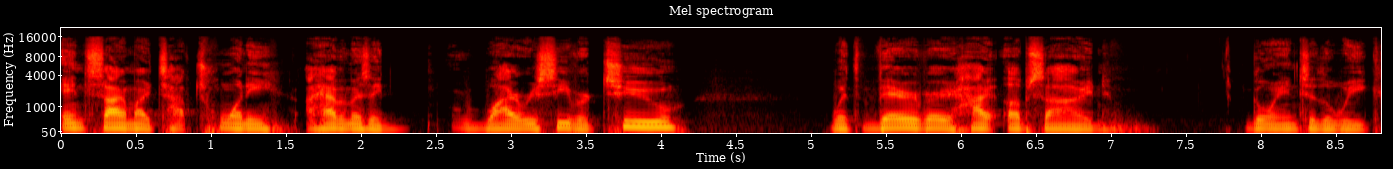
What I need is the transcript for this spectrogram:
inside my top 20. I have him as a wide receiver two with very, very high upside going into the week.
